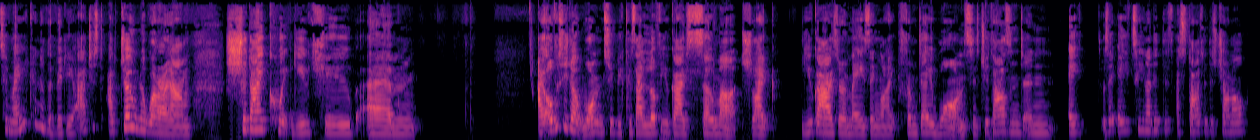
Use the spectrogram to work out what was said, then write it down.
to make another video. I just, I don't know where I am. Should I quit YouTube? Um, I obviously don't want to because I love you guys so much. Like, you guys are amazing. Like, from day one, since 2008, was it 18 I did this? I started this channel.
